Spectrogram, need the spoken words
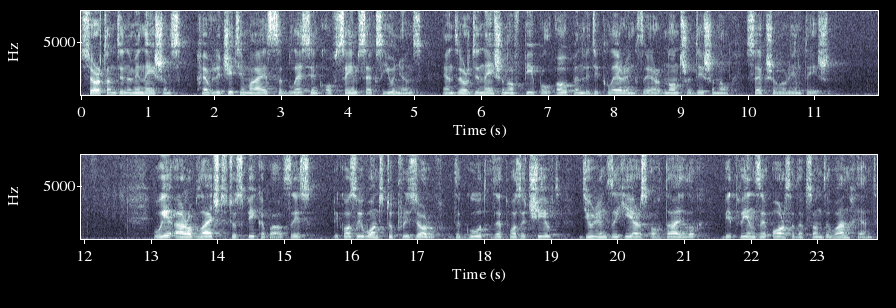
Certain denominations have legitimized the blessing of same sex unions and the ordination of people openly declaring their non traditional sexual orientation. We are obliged to speak about this because we want to preserve the good that was achieved during the years of dialogue between the Orthodox on the one hand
